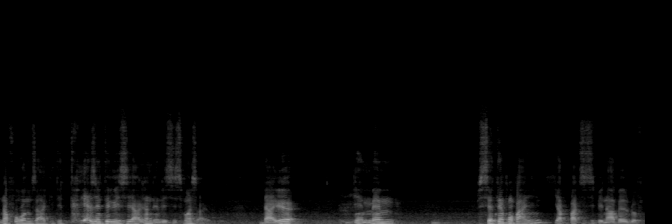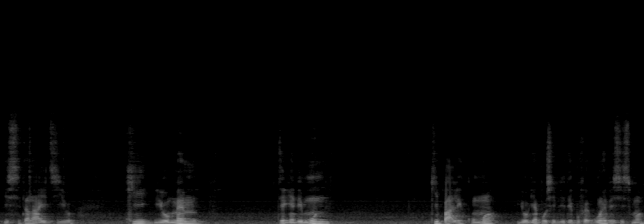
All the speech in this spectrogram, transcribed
dans le forum qui étaient très intéressés à l'argent d'investissement. D'ailleurs, il y a même certaines compagnies qui ont participé dans l'appel d'offres ici en Haïti qui ont même des gens qui parlaient comment il y a une possibilité pour faire gros investissement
